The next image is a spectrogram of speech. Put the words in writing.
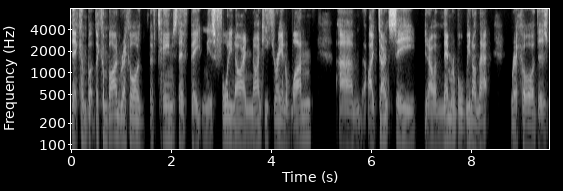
their com- the combined record of teams they've beaten is 49, 93, and one. Um, I don't see, you know, a memorable win on that record. There's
